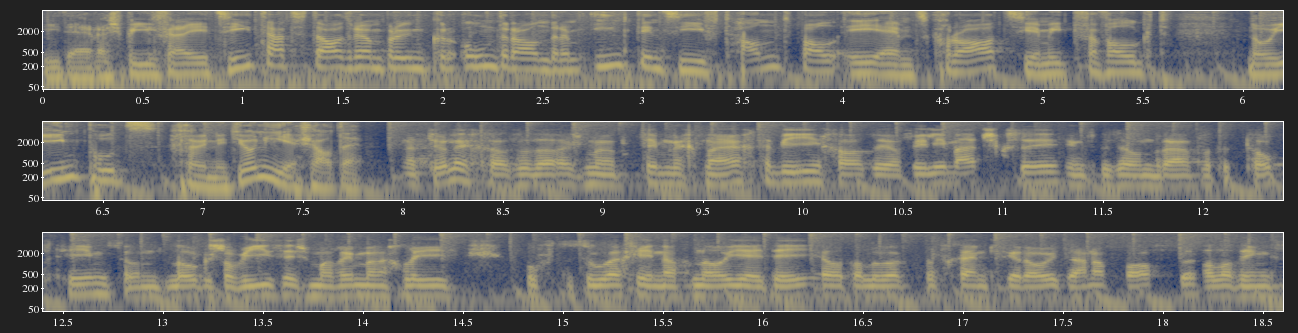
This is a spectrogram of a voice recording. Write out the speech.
In dieser spielfreien Zeit hat Adrian Brünker unter anderem intensiv die Handball-EM zu Kroatien mitverfolgt. Neue Inputs können ja nie schaden. Natürlich, also da ist man ziemlich nah dabei. Ich habe ja viele Matches gesehen, insbesondere auch von den Top-Teams. Und logischerweise ist man immer ein bisschen auf der Suche nach neuen Ideen oder schaut, was könnte für uns auch noch passen. Allerdings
